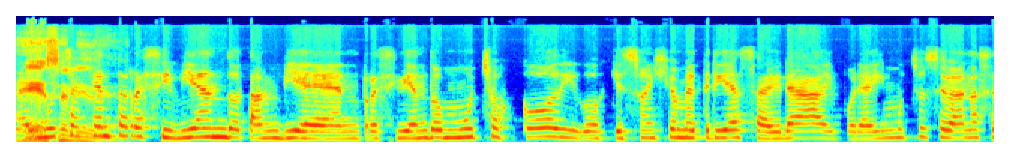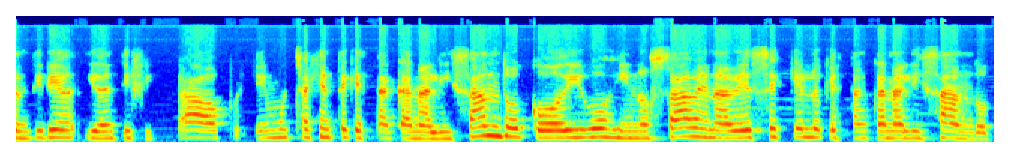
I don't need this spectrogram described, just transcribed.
Hay mucha gente recibiendo también, recibiendo muchos códigos que son geometría sagrada y por ahí muchos se van a sentir identificados porque hay mucha gente que está canalizando códigos y no saben a veces qué es lo que están canalizando.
